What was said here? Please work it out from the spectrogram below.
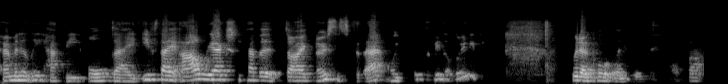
permanently happy all day. If they are, we actually have a diagnosis for that. we put them in a loony bin. We don't call it loony bins anymore, but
